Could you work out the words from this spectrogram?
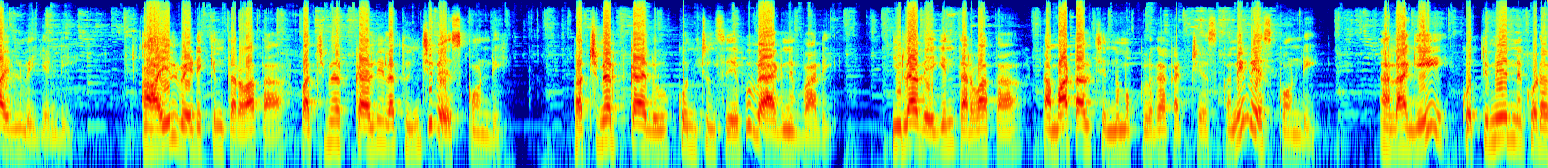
ఆయిల్ వేయండి. ఆయిల్ వేడెక్కిన తర్వాత పచ్చిమిరపకాయలు ఇలా తుంచి వేసుకోండి. పచ్చిమిరపకాయలు కొంచెం సేపు వేగనివ్వాలి. ఇలా వేగిన తర్వాత టమాటాలు చిన్న ముక్కలుగా కట్ చేసుకొని వేసుకోండి. అలాగే కొత్తిమీరని కూడా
